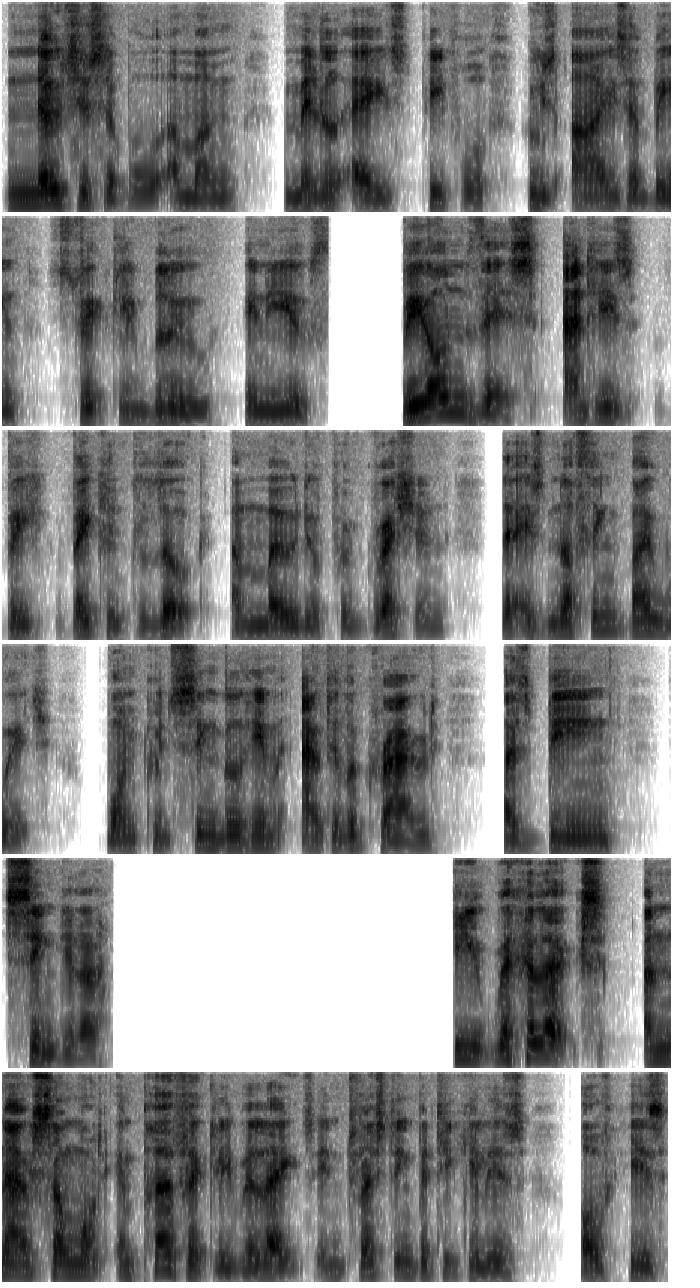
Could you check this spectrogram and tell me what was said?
noticeable among middle aged people whose eyes have been strictly blue in youth. Beyond this and his vacant look, a mode of progression, there is nothing by which one could single him out of a crowd as being singular. He recollects and now somewhat imperfectly relates interesting particulars of his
